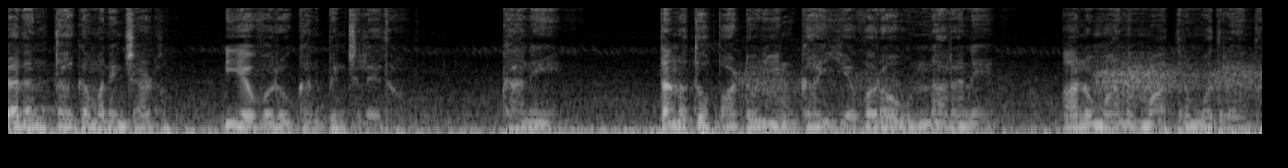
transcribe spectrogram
గదంతా గమనించాడు. ఎవరూ కనిపించలేదు. కానీ తనతో పాటు ఇంకా ఎవరో ఉన్నారనే అనుమానం మాత్రం మొదలైంది.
